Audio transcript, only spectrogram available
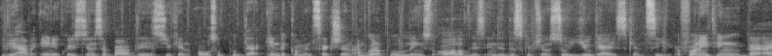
If you have any questions about this, you can also put that in the comment section. I'm going to put links to all of this in the description so you guys can see. A funny thing that I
